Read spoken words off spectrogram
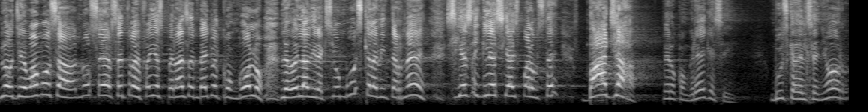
Lo llevamos a, no sé, Centro de Fe y Esperanza en Bello el Congolo. Le doy la dirección, búsquela en internet. Si esa iglesia es para usted, vaya, pero congréguese. Busca del Señor.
